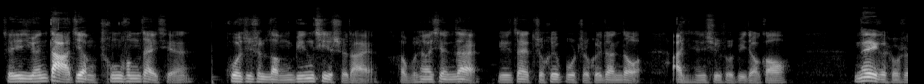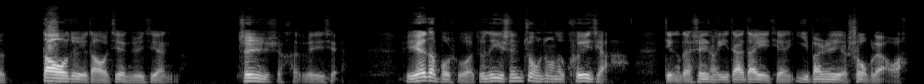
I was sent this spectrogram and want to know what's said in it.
这一员大将冲锋在前，过去是冷兵器时代，可不像现在，你在指挥部指挥战斗，安全系数比较高。那个时候是刀对刀，剑对剑的，真是很危险。别的不说，就那一身重重的盔甲。顶在身上一待待一天，一般人也受不了啊。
